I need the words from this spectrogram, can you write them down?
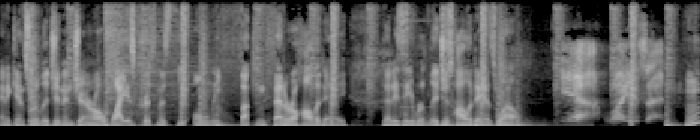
and against religion in general, why is Christmas the only fucking federal holiday that is a religious holiday as well? yeah. Why is that? Hmm?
